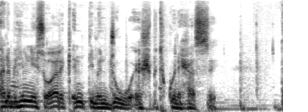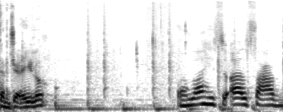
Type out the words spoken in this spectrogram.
أنا بهمني سؤالك أنت من جوا إيش بتكوني حاسة؟ ترجعي له؟ والله سؤال صعب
